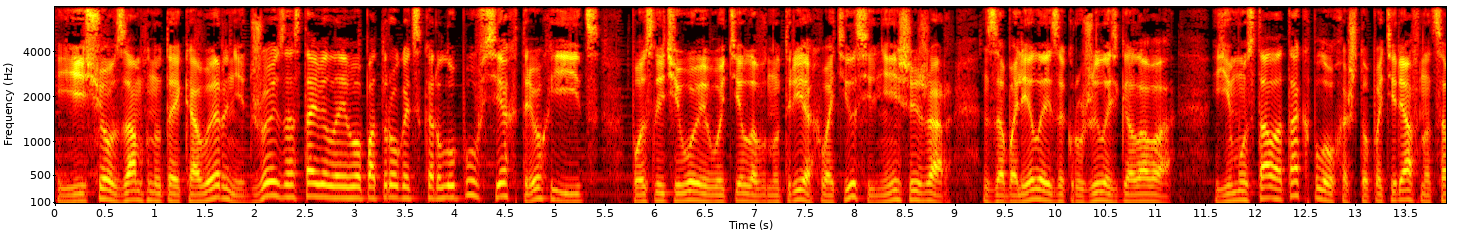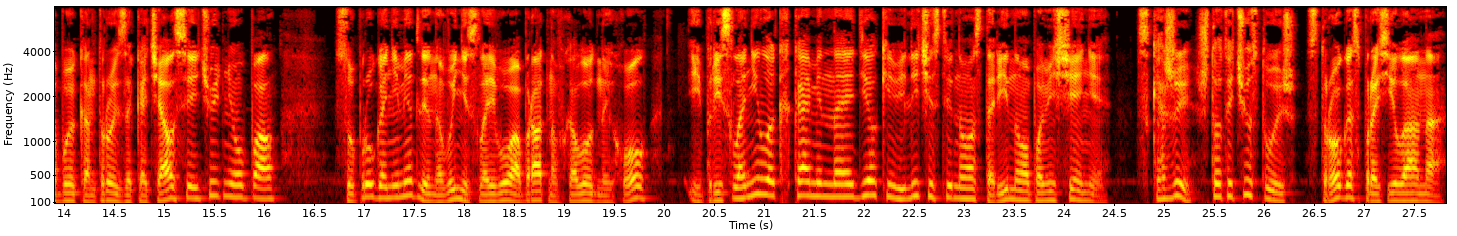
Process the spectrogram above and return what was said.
Еще в замкнутой каверне Джой заставила его потрогать скорлупу всех трех яиц, после чего его тело внутри охватил сильнейший жар, заболела и закружилась голова. Ему стало так плохо, что, потеряв над собой контроль, закачался и чуть не упал. Супруга немедленно вынесла его обратно в холодный холл и прислонила к каменной отделке величественного старинного помещения. «Скажи, что ты чувствуешь?» – строго спросила она.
